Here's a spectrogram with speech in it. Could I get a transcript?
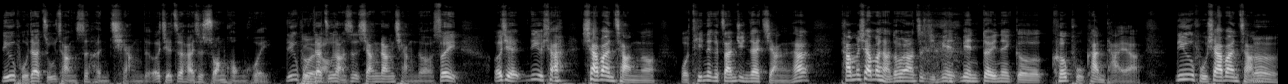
利物浦在主场是很强的，而且这还是双红会。利物浦在主场是相当强的，所以而且利物下下半场呢，我听那个詹俊在讲，他他们下半场都会让自己面 面对那个科普看台啊。利物浦下半场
